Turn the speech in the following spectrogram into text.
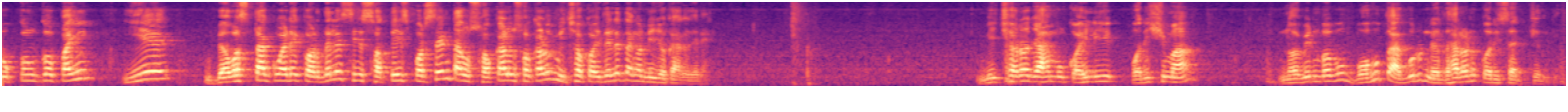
ଲୋକଙ୍କ ପାଇଁ ଇଏ ବ୍ୟବସ୍ଥା କୁଆଡ଼େ କରିଦେଲେ ସେ ସତେଇଶ ପରସେଣ୍ଟ ଆଉ ସକାଳୁ ସକାଳୁ ମିଛ କହିଦେଲେ ତାଙ୍କ ନିଜ କାଗଜରେ ମିଛର ଯାହା ମୁଁ କହିଲି ପରିସୀମା ନବୀନ ବାବୁ ବହୁତ ଆଗରୁ ନିର୍ଦ୍ଧାରଣ କରିସାରିଛନ୍ତି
